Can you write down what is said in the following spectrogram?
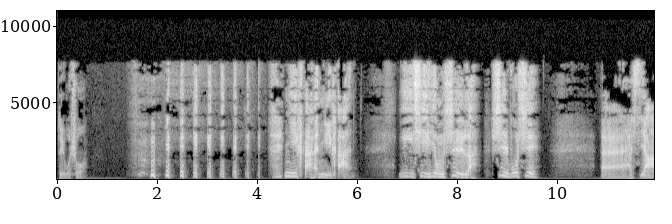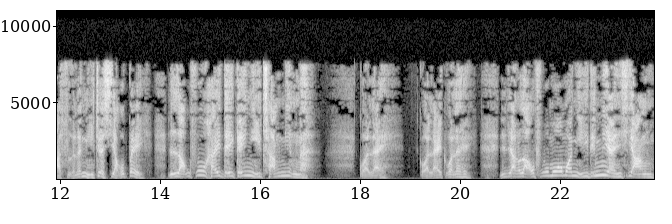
对我说。哼嘿嘿嘿嘿嘿嘿！你看，你看，意气用事了，是不是？哎，吓死了你这小辈，老夫还得给你偿命啊！过来，过来，过来，让老夫摸摸你的面相。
